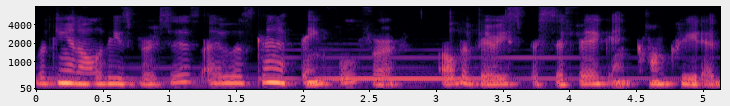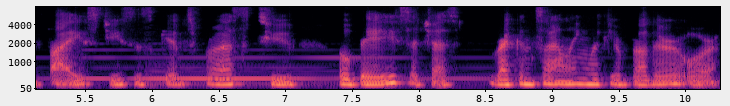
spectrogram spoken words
looking at all of these verses, I was kind of thankful for all the very specific and concrete advice Jesus gives for us to obey, such as reconciling with your brother or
